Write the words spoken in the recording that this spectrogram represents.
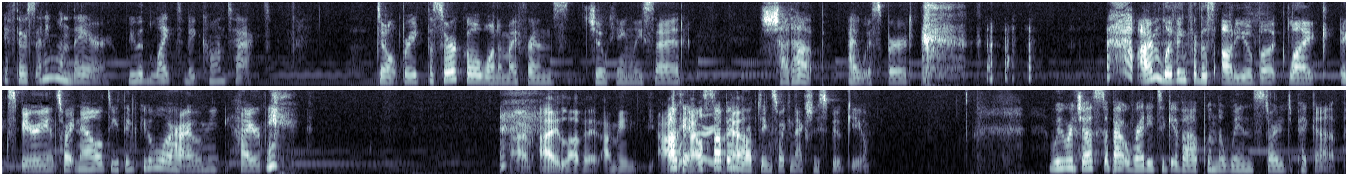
If there's anyone there, we would like to make contact. Don't break the circle, one of my friends jokingly said. Shut up, I whispered. I'm living for this audiobook like experience right now. Do you think people will hire me hire me? I'm, I love it. I mean, I okay, I'll stop you. Hell. interrupting so I can actually spook you. We were just about ready to give up when the wind started to pick up.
